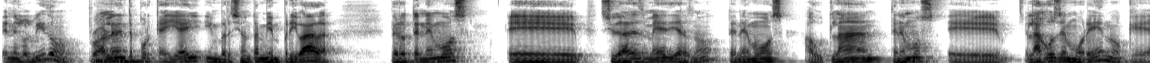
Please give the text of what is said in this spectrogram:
en el olvido, probablemente porque ahí hay inversión también privada, pero tenemos eh, ciudades medias, ¿no? Tenemos Autlán, tenemos Lagos de Moreno, que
